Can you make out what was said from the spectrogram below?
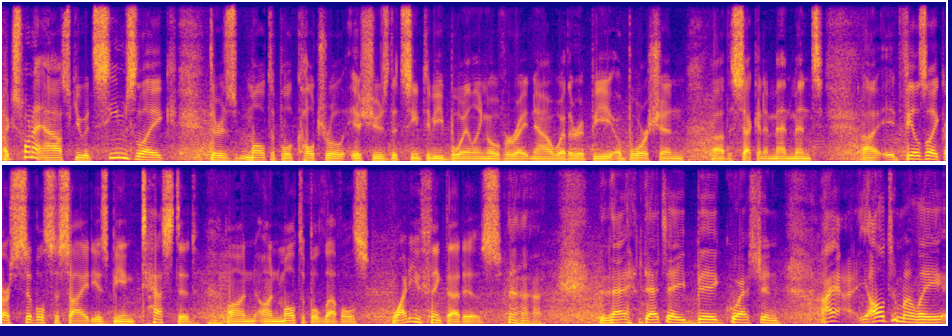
I just want to ask you it seems like there's multiple cultural issues that seem to be boiling over right now, whether it be abortion, uh, the Second Amendment. Uh, it feels like our civil society is being tested on, on multiple levels. Why do you think that is? that, that's a big question. I ultimately,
